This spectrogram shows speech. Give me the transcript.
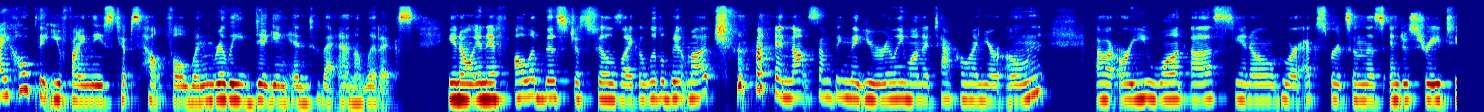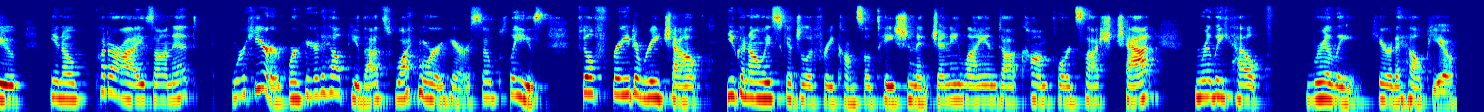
I hope that you find these tips helpful when really digging into the analytics. You know, and if all of this just feels like a little bit much and not something that you really want to tackle on your own, uh, or you want us, you know, who are experts in this industry to, you know, put our eyes on it we're here. We're here to help you. That's why we're here. So please feel free to reach out. You can always schedule a free consultation at jennylyon.com forward slash chat. Really help, really here to help you.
